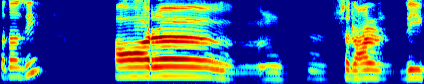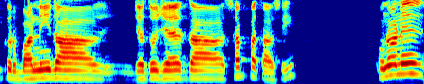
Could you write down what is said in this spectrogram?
ਪਤਾ ਸੀ। ਔਰ ਸਰਾਰ ਦੀ ਕੁਰਬਾਨੀ ਦਾ ਜਦੋਜਹਿਦ ਦਾ ਸਭ ਪਤਾ ਸੀ। ਉਹਨਾਂ ਨੇ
